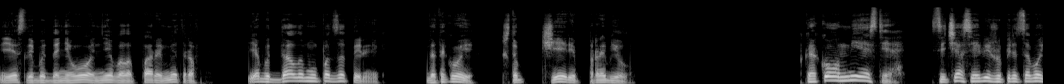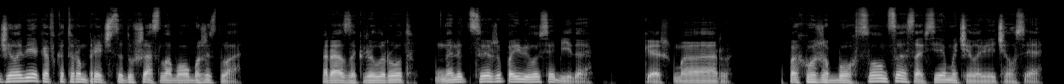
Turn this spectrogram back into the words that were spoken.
Если бы до него не было пары метров, я бы дал ему подзатыльник. Да такой, чтоб череп пробил. В каком месте? Сейчас я вижу перед собой человека, в котором прячется душа слабого божества. Раз закрыл рот, на лице же появилась обида. Кошмар. Похоже, бог солнца совсем очеловечился.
